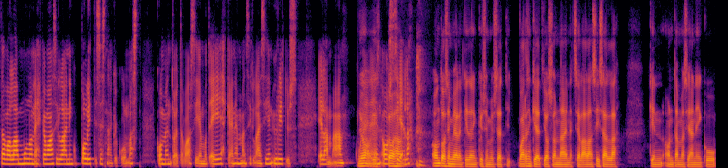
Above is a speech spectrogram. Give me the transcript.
tavallaan mulla on ehkä vaan sillä niin kuin poliittisesta näkökulmasta kommentoitavaa siihen, mutta ei ehkä enemmän sillä siihen yrityselämään, kun Joo, en ole siellä. On tosi mielenkiintoinen kysymys, että varsinkin, että jos on näin, että siellä alan sisälläkin on tämmöisiä niin kuin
